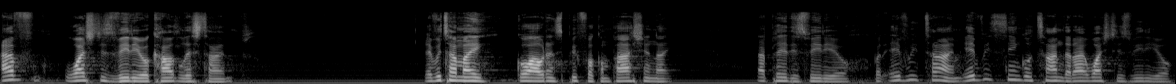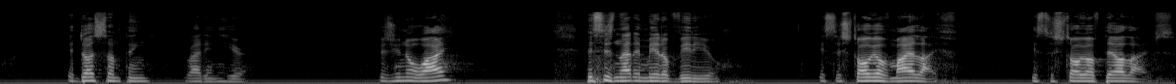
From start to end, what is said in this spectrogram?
I've watched this video countless times. Every time I go out and speak for compassion, I, I play this video. But every time, every single time that I watch this video, it does something right in here. Because you know why? This is not a made up video. It's the story of my life, it's the story of their lives.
